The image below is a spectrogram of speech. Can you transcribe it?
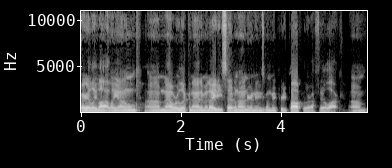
fairly lightly owned. Um, now we're looking at him at eighty seven hundred, and he's going to be pretty popular. I feel like um,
